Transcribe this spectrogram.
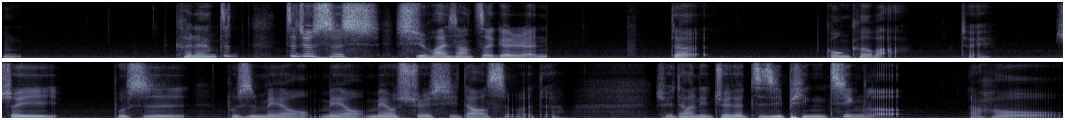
嗯，可能这这就是喜喜欢上这个人的功课吧。对，所以不是不是没有没有没有学习到什么的。所以当你觉得自己平静了，然后。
